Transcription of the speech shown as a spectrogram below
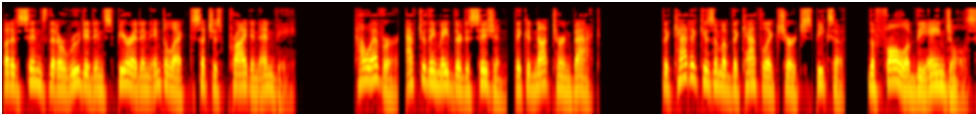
but of sins that are rooted in spirit and intellect such as pride and envy. However, after they made their decision, they could not turn back. The Catechism of the Catholic Church speaks of the fall of the angels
